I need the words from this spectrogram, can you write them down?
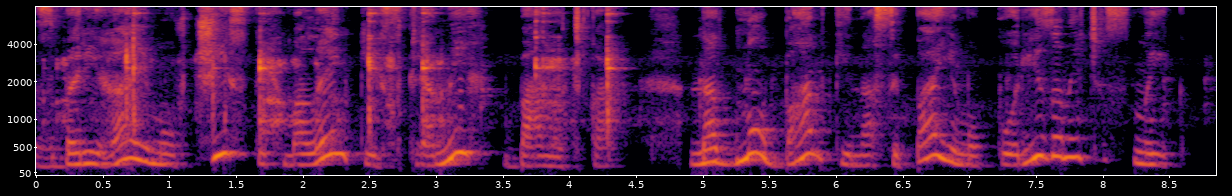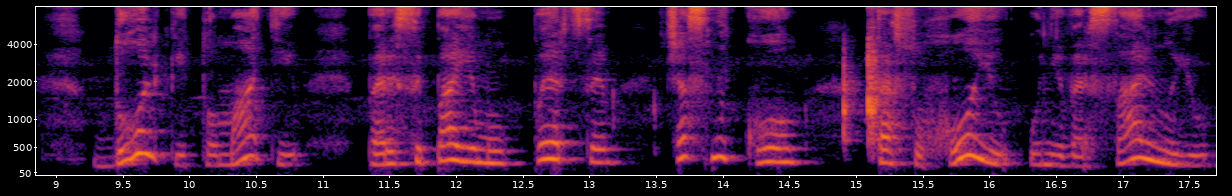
зберігаємо в чистих маленьких скляних баночках. На дно банки насипаємо порізаний часник. Дольки томатів пересипаємо перцем, часником та сухою універсальною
